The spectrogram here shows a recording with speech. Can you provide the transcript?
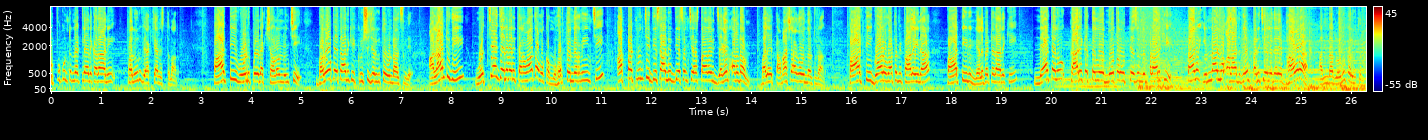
ఒప్పుకుంటున్నట్లే కదా అని పలువురు వ్యాఖ్యానిస్తున్నారు. పార్టీ ఓడిపోయిన క్షణం నుంచి బలోపేతానికి కృషి జరుగుతూ ఉండాల్సిందే. అలాంటిది వచ్చే జనవరి తర్వాత ఒక ముహూర్తం నిర్ణయించి అప్పటి నుంచి దిశానిర్దేశం చేస్తానని జగన్ అనడం భలే తమాషాగా ఉందంటున్నారు. పార్టీ ఘోర ఓటమి పాలైన పార్టీని నిలబెట్టడానికి నేతలు కార్యకర్తల్లో నూతన ఉత్తేజం నింపడానికి తాను ఇన్నాళ్ళు అలాంటిదేం పనిచేయలేదనే భావన అందరిలోనూ కలుగుతుంది.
